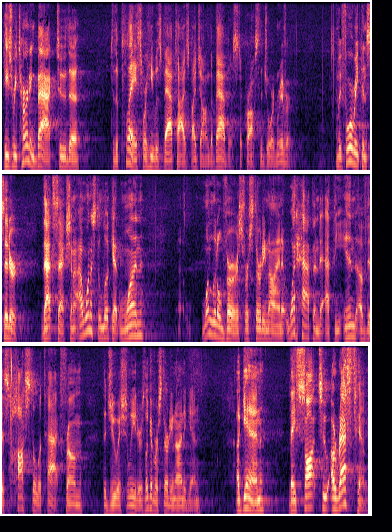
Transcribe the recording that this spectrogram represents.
He's returning back to the, to the place where he was baptized by John the Baptist across the Jordan River. Before we consider that section, I want us to look at one, one little verse, verse 39, at what happened at the end of this hostile attack from the Jewish leaders. Look at verse 39 again. Again, they sought to arrest him,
